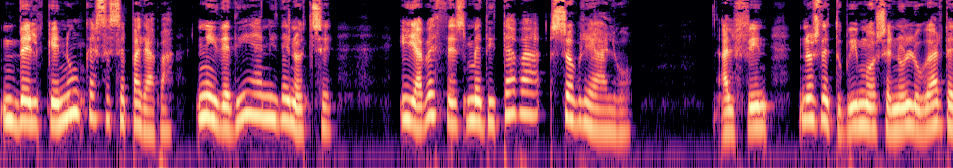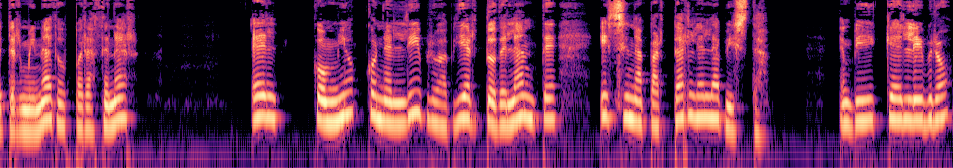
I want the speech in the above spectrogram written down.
del que nunca se separaba, ni de día ni de noche, y a veces meditaba sobre algo. Al fin nos detuvimos en un lugar determinado para cenar. Él comió con el libro abierto delante y sin apartarle la vista. Vi que el libro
